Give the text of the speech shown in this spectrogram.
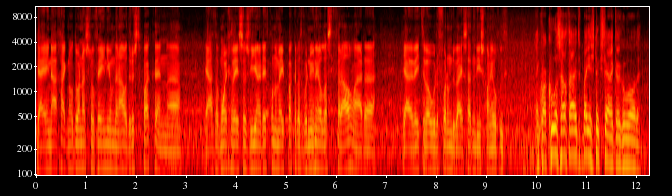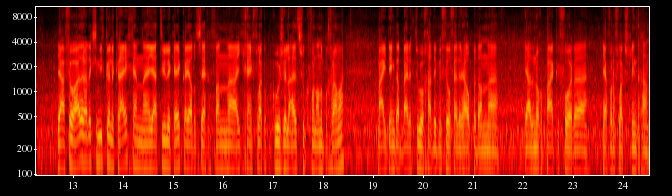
ja, hierna ga ik nog door naar Slovenië om daarna wat rust te pakken. En, uh, ja, het had mooi geweest als we hier een rit konden meepakken. Dat wordt nu een heel lastig verhaal. Maar ja, we weten wel hoe de vorm erbij staat en die is gewoon heel goed. En qua koershardheid ben je een stuk sterker geworden? Ja, veel harder had ik ze niet kunnen krijgen. En ja, tuurlijk hè, kan je altijd zeggen van had je geen vlakke parcours willen uitzoeken voor een ander programma. Maar ik denk dat bij de Tour gaat dit me veel verder helpen dan ja, er nog een paar keer voor ja, voor een vlakke sprint te gaan.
